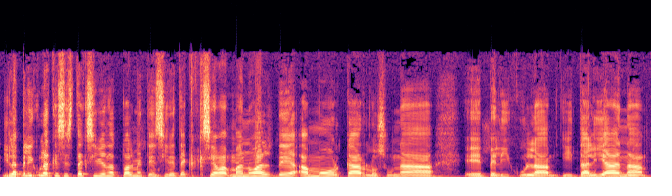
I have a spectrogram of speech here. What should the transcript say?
y la película que se está exhibiendo actualmente en Cineteca, que se llama Manual de Amor, Carlos, una película italiana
